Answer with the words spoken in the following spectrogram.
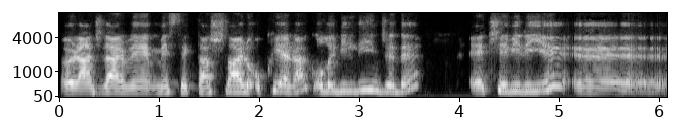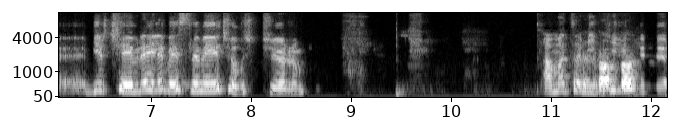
öğrenciler ve meslektaşlarla okuyarak olabildiğince de e, çeviriyi e, bir çevreyle beslemeye çalışıyorum. Ama tabii evet, ki hatta... E,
